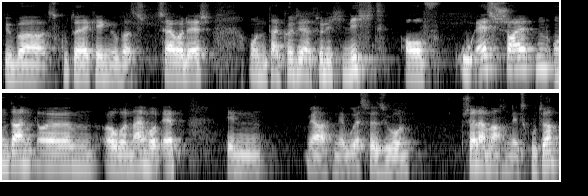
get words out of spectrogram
über Scooter Hacking, über Server Dash. Und dann könnt ihr natürlich nicht auf US schalten und dann ähm, eure Ninebot App in, ja, in der US-Version schneller machen, den Scooter.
